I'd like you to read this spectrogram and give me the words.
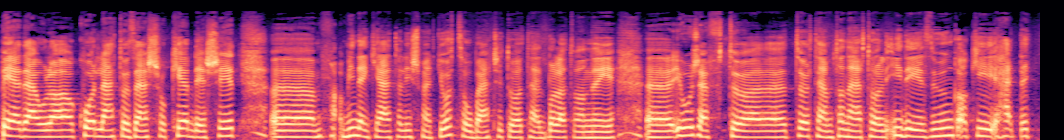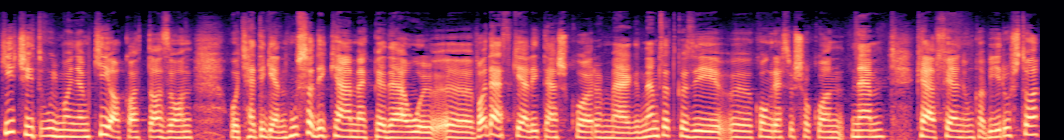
például a korlátozások kérdését. A mindenki által ismert Jocó bácsitól, tehát Balatoni Józseftől, történelem tanártól idézünk, aki hát egy kicsit úgy mondjam kiakadt azon, hogy hát igen, 20-án, meg például vadászkiállításkor, meg nemzetközi kongresszusokon nem kell félnünk a vírustól.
